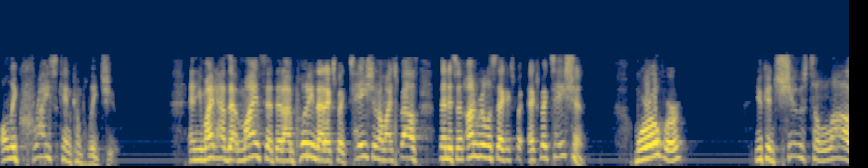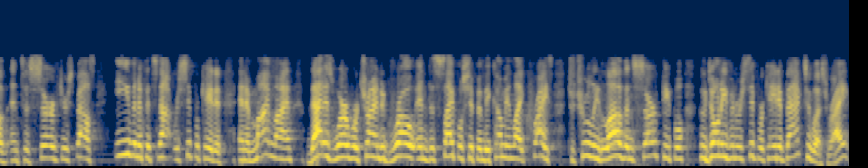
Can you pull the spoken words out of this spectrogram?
Only Christ can complete you. And you might have that mindset that I'm putting that expectation on my spouse, then it's an unrealistic expe- expectation. Moreover, you can choose to love and to serve your spouse even if it's not reciprocated. And in my mind, that is where we're trying to grow in discipleship and becoming like Christ to truly love and serve people who don't even reciprocate it back to us, right?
